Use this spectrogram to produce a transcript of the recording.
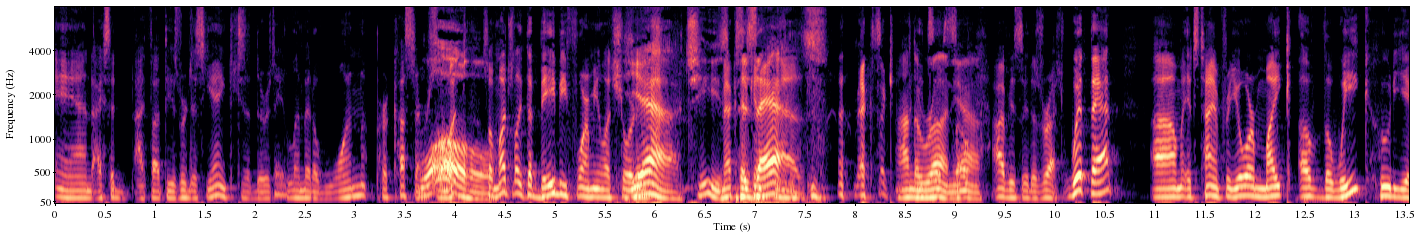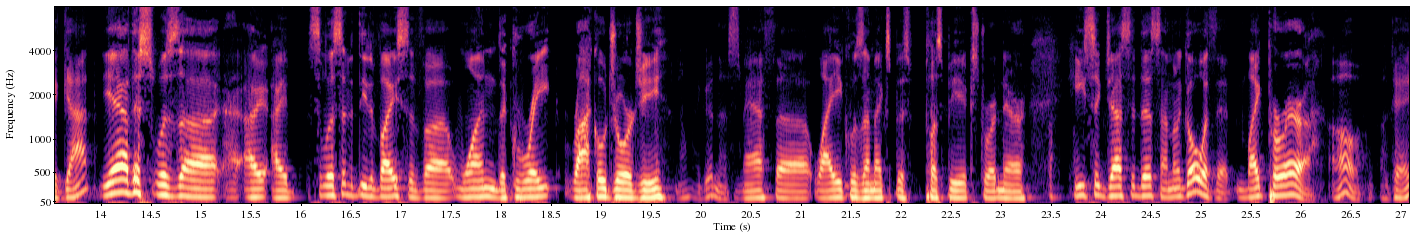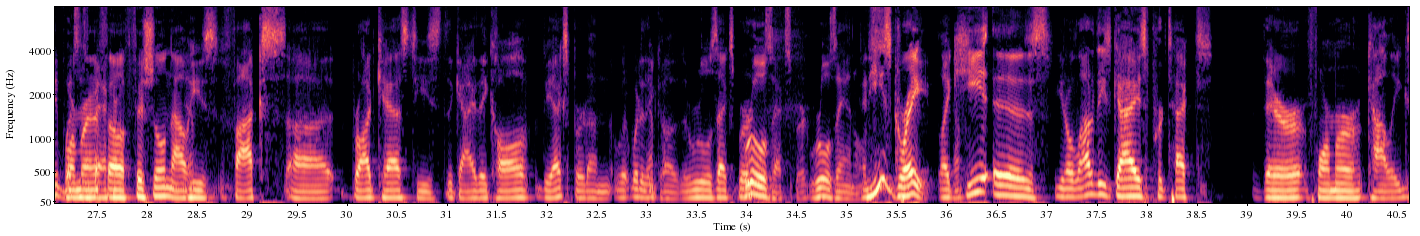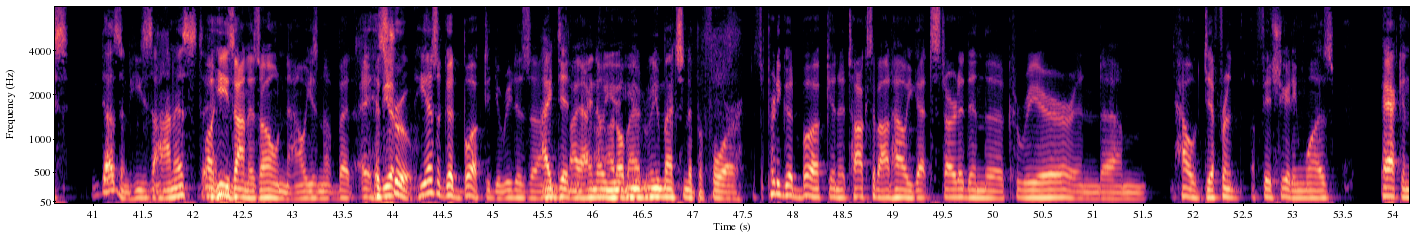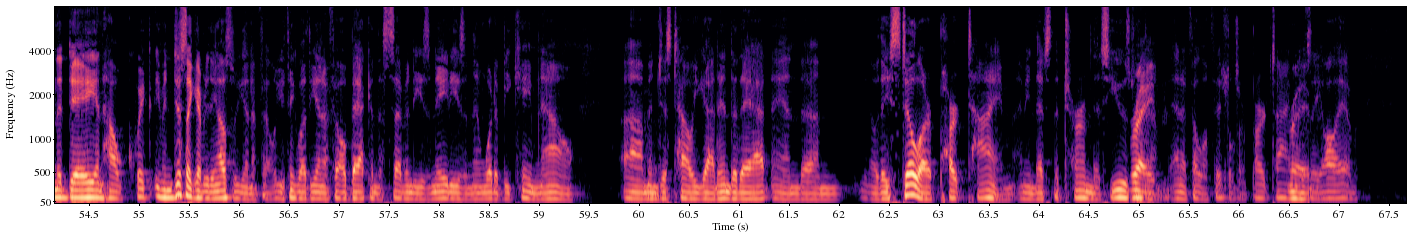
And I said, I thought these were just yanked. She said there was a limit of one per customer. So Whoa. much, so much like the baby formula shortage. Yeah, geez, pizzazz. Mexican On the pizza. run, So yeah. Obviously, there's a rush. With that, Um, it's time for your mic of the week. Who do you got? Yeah, this was. Uh, I, I solicited the advice of uh, one, the great Rocco Georgie, Oh my goodness. math uh, y equals mx plus b extraordinaire. He suggested this. I'm going to go with it. Mike Pereira, Oh, okay. What's former NFL background? official. Now he's Fox uh, broadcast. He's the guy they call the expert on what, what do they call it? The rules expert. rules expert, rules analyst. And he's great. Like he is, you know, a lot of these guys protect their former colleagues. He doesn't. He's honest. well, he's on his own now. He's no, but have It's you- true. He has a good book. Did you read his? Um, I didn't. bi- I know you, you, you mentioned it before. It's a pretty good book, and it talks about how he got started in the career and um, how different officiating was back in the day, and how quick. I mean, just like everything else with the NFL, you think about the NFL back in the '70s and '80s, and then what it became now, um, and just how he got into that. And um, you know, they still are part time. I mean, that's the term that's used. Right. With them. NFL officials are part time because Right. they all have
